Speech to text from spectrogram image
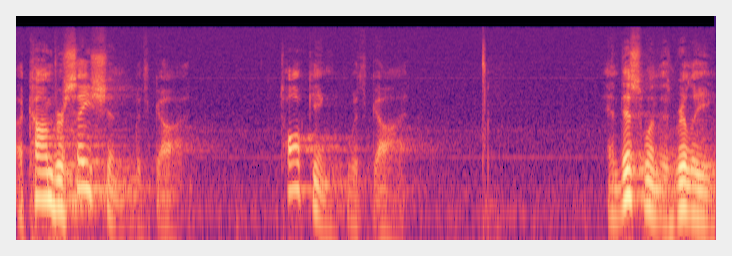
a conversation with God, talking with God. And this one that really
